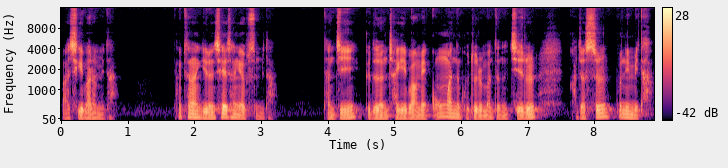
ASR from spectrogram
마시기 바랍니다. 평탄한 길은 세상에 없습니다. 단지 그들은 자기 마음에 꼭 맞는 구두를 만드는 지혜를 가졌을 뿐입니다.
